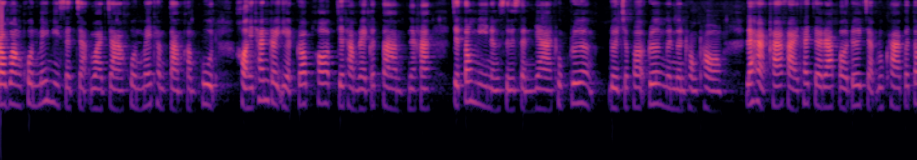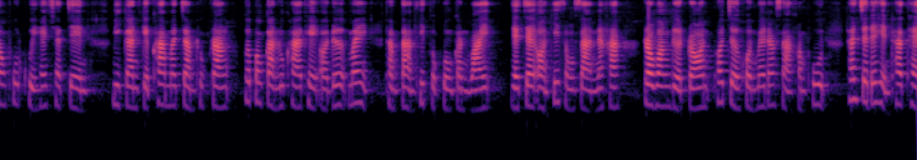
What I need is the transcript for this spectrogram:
ระวังคนไม่มีสัจจะวาจาคนไม่ทำตามคำพูด ขอให้ท่านละเอียดรอบคอบจะทำอะไรก็ตามนะคะ จะต้องมีหนังสือสัญญาทุกเรื่อง โดยเฉพาะเรื่องเงินเงินทองทอง และหากค้าขายถ้าจะรับออเดอร์จากลูกค้าก็ต้องพูดคุยให้ชัดเจน มีการเก็บค่ามาจำทุกครั้ง เพื่อป้องกันลูกค้าเทออเดอร์ไม่ทำตามที่ตกลงกันไว้ อย่าใจอ่อนที่สงสารนะคะ ระวังเดือดร้อน เพราะเจอคนไม่รักษาคำพูด ท่านจะได้เห็นท่าแท้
